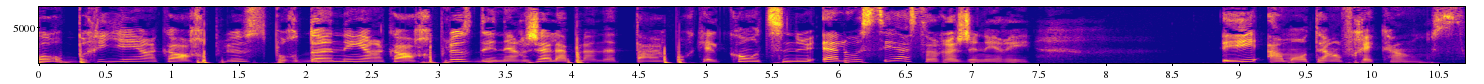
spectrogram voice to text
pour briller encore plus, pour donner encore plus d'énergie à la planète Terre pour qu'elle continue, elle aussi, à se régénérer et à monter en fréquence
